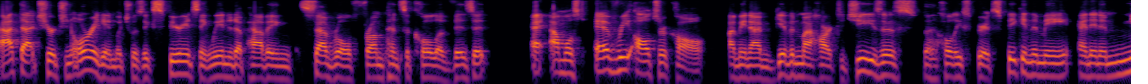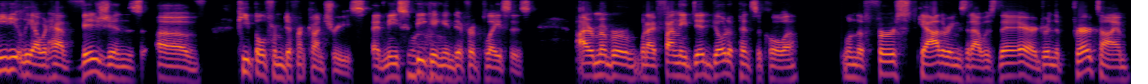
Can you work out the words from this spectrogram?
At that church in Oregon, which was experiencing, we ended up having several from Pensacola visit. At almost every altar call, I mean, I'm giving my heart to Jesus, the Holy Spirit speaking to me, and then immediately I would have visions of people from different countries and me speaking wow. in different places. I remember when I finally did go to Pensacola, one of the first gatherings that I was there during the prayer time,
